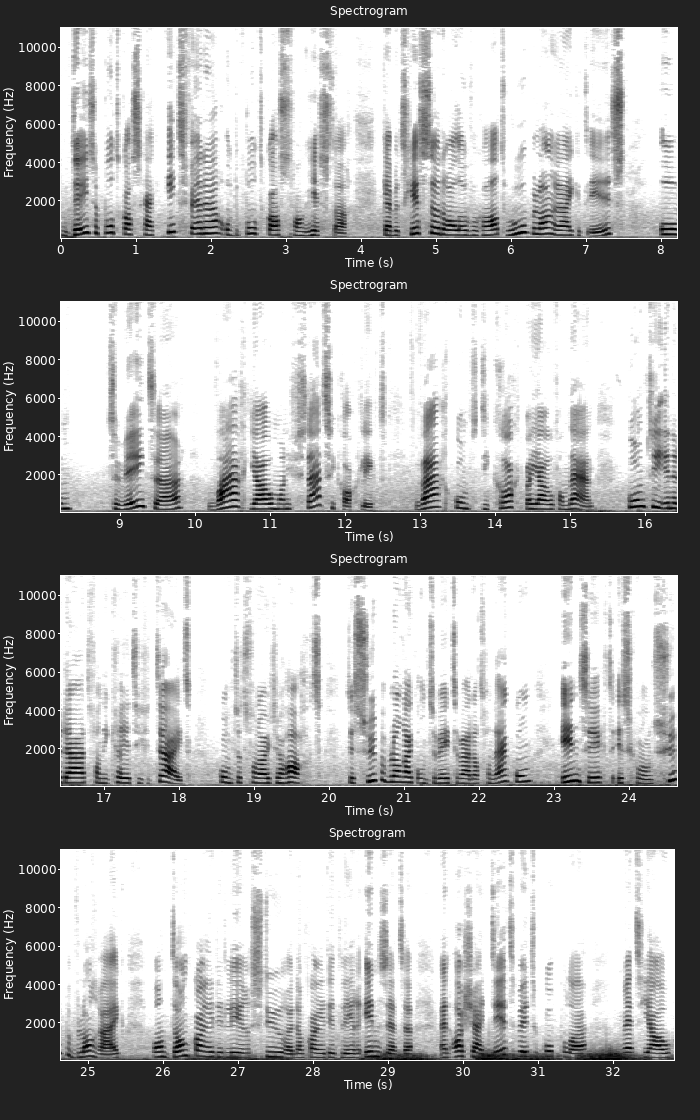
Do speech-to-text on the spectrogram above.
Deze podcast ga ik iets verder op de podcast van gisteren. Ik heb het gisteren er al over gehad hoe belangrijk het is om te weten waar jouw manifestatiekracht ligt. Waar komt die kracht bij jou vandaan? Komt die inderdaad van die creativiteit? Komt het vanuit je hart? Het is super belangrijk om te weten waar dat vandaan komt. Inzicht is gewoon super belangrijk. Want dan kan je dit leren sturen. Dan kan je dit leren inzetten. En als jij dit weet te koppelen met jouw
